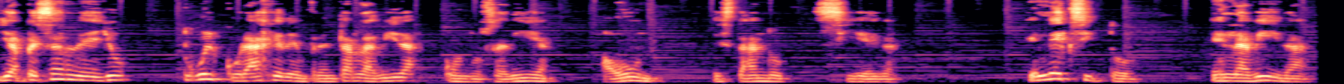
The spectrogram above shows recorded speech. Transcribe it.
y a pesar de ello tuvo el coraje de enfrentar la vida con osadía, aún estando ciega. El éxito en la vida,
